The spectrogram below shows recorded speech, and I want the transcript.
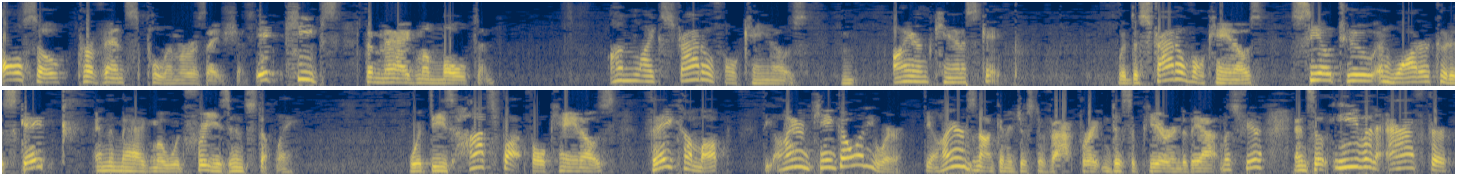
also prevents polymerization. It keeps the magma molten. Unlike stratovolcanoes, iron can't escape. With the stratovolcanoes, CO2 and water could escape and the magma would freeze instantly. With these hotspot volcanoes, they come up, the iron can't go anywhere. The iron's not going to just evaporate and disappear into the atmosphere. And so even after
